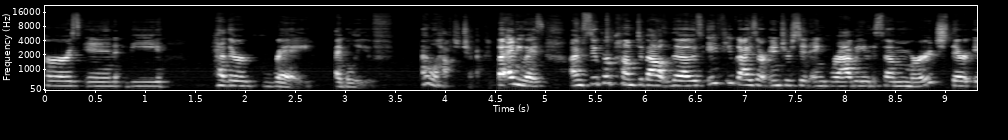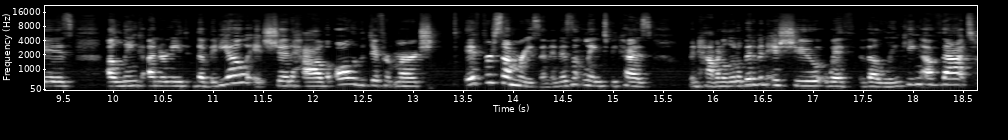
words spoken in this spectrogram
hers in the heather gray, I believe. I will have to check. But anyways, I'm super pumped about those. If you guys are interested in grabbing some merch, there is a link underneath the video. It should have all of the different merch. If for some reason it isn't linked because been having a little bit of an issue with the linking of that,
